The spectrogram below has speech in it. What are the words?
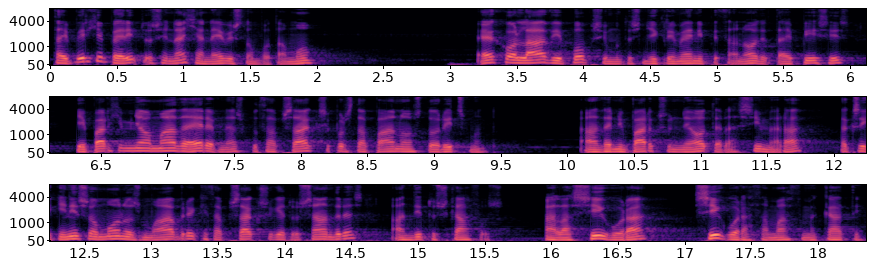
Θα υπήρχε περίπτωση να έχει ανέβει στον ποταμό. Έχω λάβει υπόψη μου τη συγκεκριμένη πιθανότητα επίσης και υπάρχει μια ομάδα έρευνας που θα ψάξει προς τα πάνω στο Ρίτσμοντ. Αν δεν υπάρξουν νεότερα σήμερα, θα ξεκινήσω μόνος μου αύριο και θα ψάξω για τους άντρες αντί τους σκάφους. Αλλά σίγουρα, σίγουρα θα μάθουμε κάτι.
